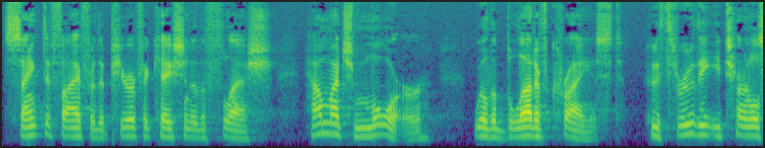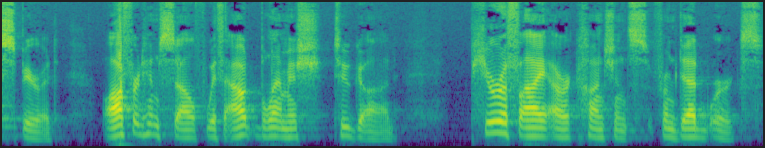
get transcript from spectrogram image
sanctify for the purification of the flesh, how much more will the blood of Christ, who through the eternal Spirit offered himself without blemish to God, purify our conscience from dead works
